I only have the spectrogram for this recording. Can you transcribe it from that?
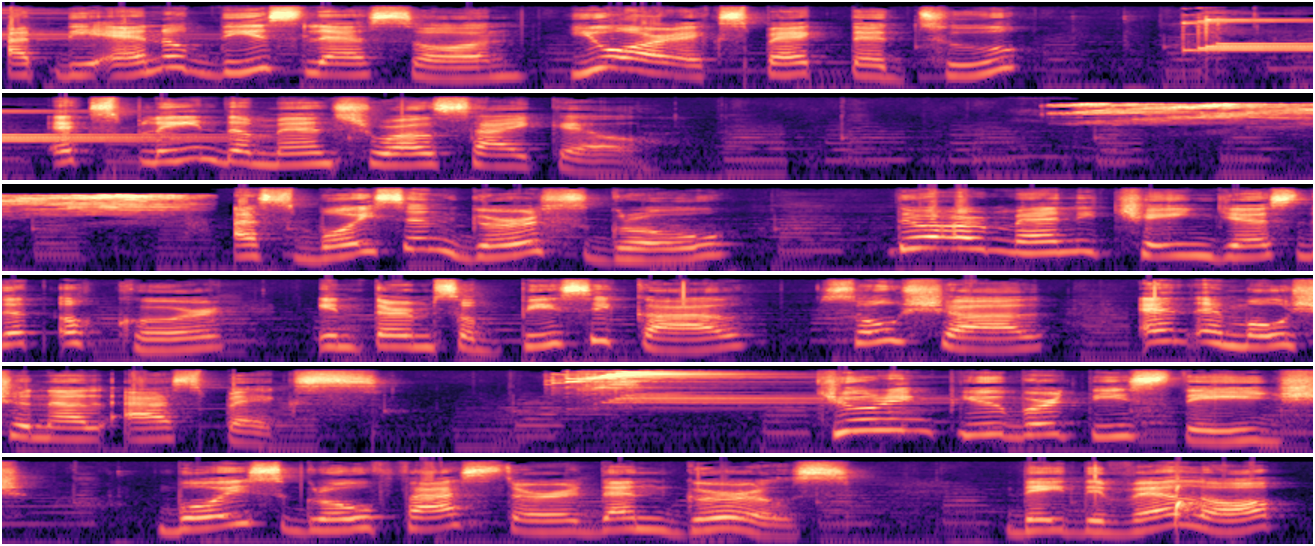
At the end of this lesson, you are expected to explain the menstrual cycle. As boys and girls grow, there are many changes that occur in terms of physical, social, and emotional aspects. During puberty stage, boys grow faster than girls. They develop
